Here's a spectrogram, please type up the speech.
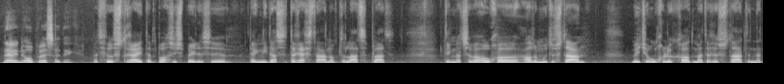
nee, een open wedstrijd denk ik. Met veel strijd en passie spelen ze. Ik denk niet dat ze terecht staan op de laatste plaats. Ik denk dat ze wel hoog hadden moeten staan. Een beetje ongeluk gehad met de resultaten. Net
